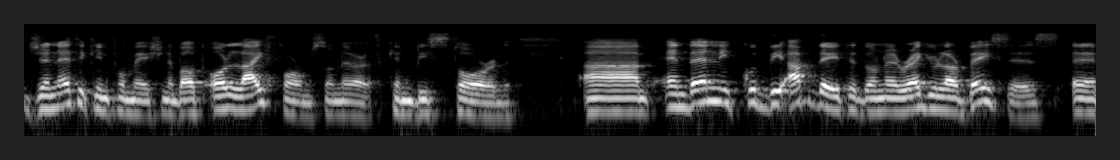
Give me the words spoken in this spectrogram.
genetic information about all life forms on Earth can be stored. Um, and then it could be updated on a regular basis uh,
